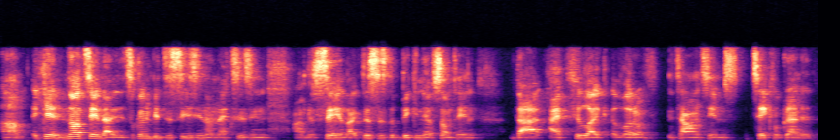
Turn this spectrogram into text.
Um, again, not saying that it's going to be this season or next season. I'm just saying like this is the beginning of something that I feel like a lot of Italian teams take for granted.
